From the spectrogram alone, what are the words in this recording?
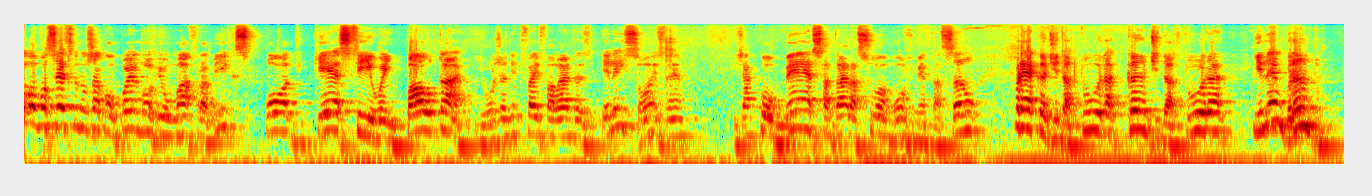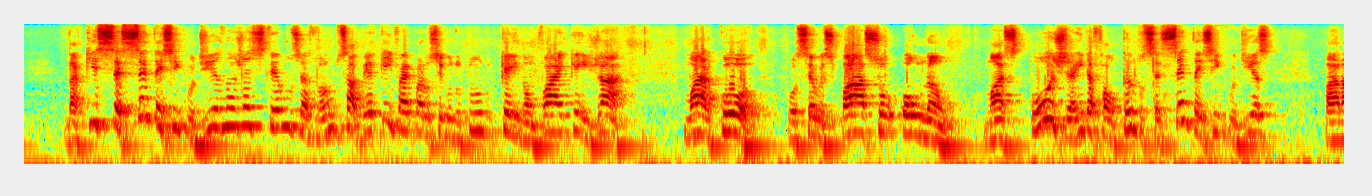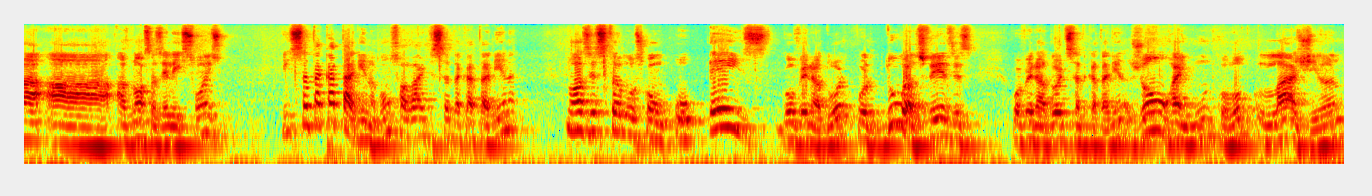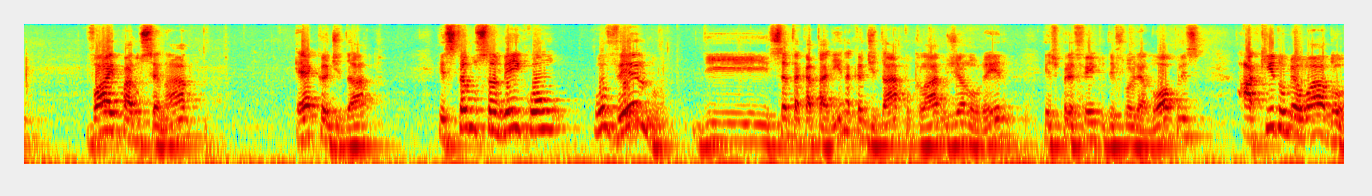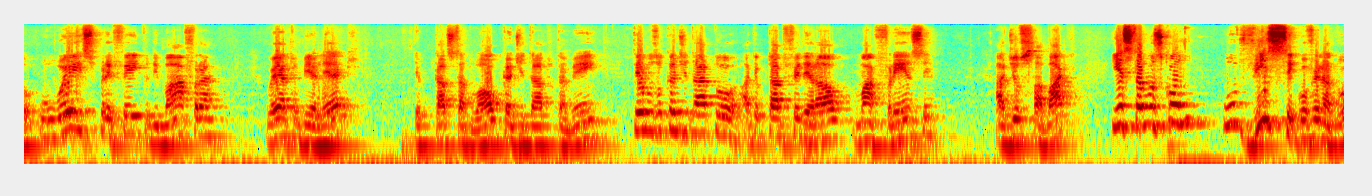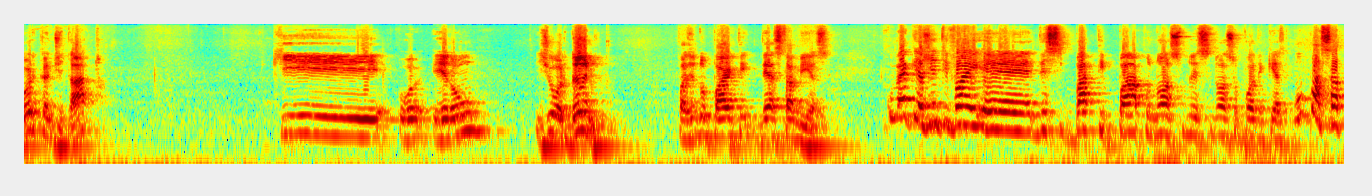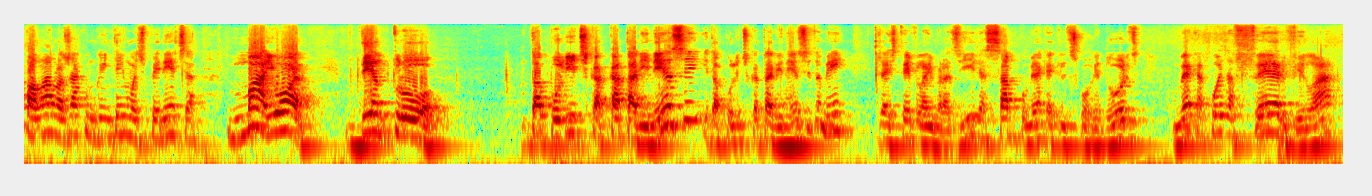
Alô, vocês que nos acompanham no Rio Mafra Mix, podcast o Em Pauta. E hoje a gente vai falar das eleições, né? Já começa a dar a sua movimentação, pré-candidatura, candidatura. E lembrando, daqui 65 dias nós já temos, já vamos saber quem vai para o segundo turno, quem não vai, quem já marcou o seu espaço ou não. Mas hoje, ainda faltando 65 dias para a, as nossas eleições, em Santa Catarina, vamos falar de Santa Catarina. Nós estamos com o ex-governador, por duas vezes governador de Santa Catarina, João Raimundo Colombo Lagiano, vai para o Senado, é candidato. Estamos também com o governo de Santa Catarina, candidato, claro, Jean Loureiro, ex-prefeito de Florianópolis. Aqui do meu lado, o ex-prefeito de Mafra, o Bielek, deputado estadual, candidato também. Temos o candidato a deputado federal, Mafrense, Adilson Sabac, e estamos com o vice-governador candidato, que o Heron Giordani, fazendo parte desta mesa. Como é que a gente vai, é, desse bate-papo nosso, nesse nosso podcast? Vamos passar a palavra já com quem tem uma experiência maior dentro da política catarinense e da política catarinense também. Já esteve lá em Brasília, sabe como é que é aqueles corredores, como é que a coisa ferve lá.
